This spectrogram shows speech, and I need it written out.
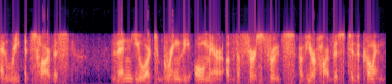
and reap its harvest, then you are to bring the omer of the first fruits of your harvest to the Kohen.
